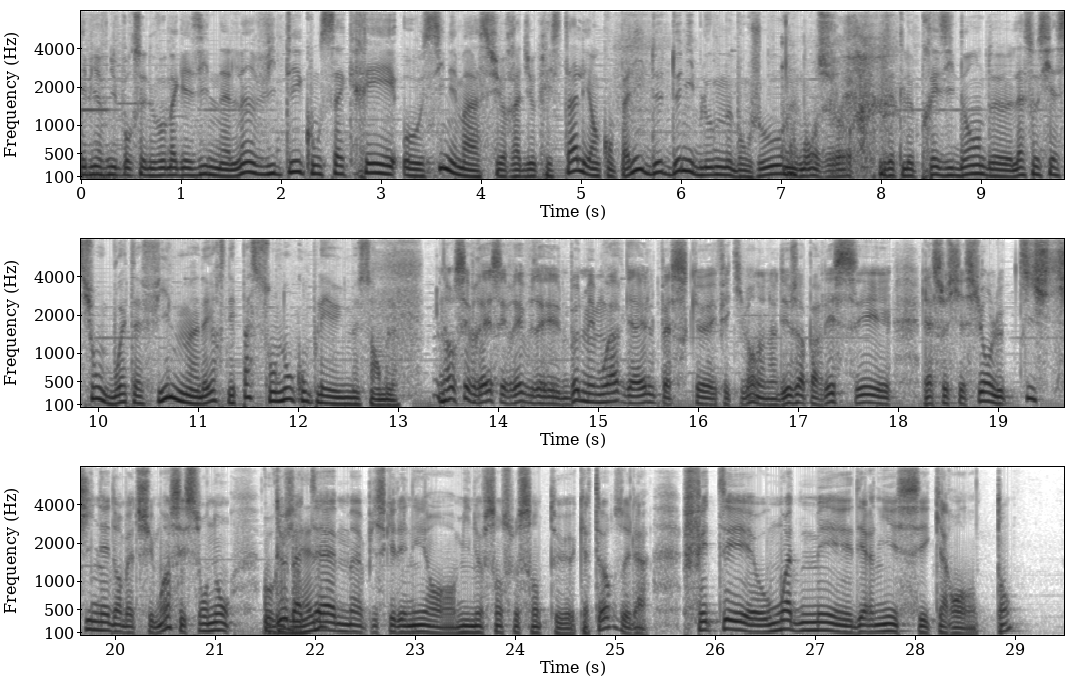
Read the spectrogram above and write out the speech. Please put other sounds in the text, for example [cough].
Et bienvenue pour ce nouveau magazine, l'invité consacré au cinéma sur Radio Cristal et en compagnie de Denis Blum. Bonjour. Bonjour. Vous êtes le président de l'association Boîte à Films. D'ailleurs, ce n'est pas son nom complet, il me semble. Non, c'est vrai, c'est vrai. Vous avez une bonne mémoire, Gaël, parce qu'effectivement, on en a déjà parlé. C'est l'association Le Petit Ciné d'en bas de chez moi. C'est son nom de baptême, puisqu'elle est née en 1974. Elle a fêté au mois de mai dernier ses 40 ans.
